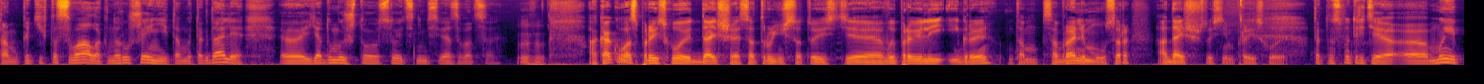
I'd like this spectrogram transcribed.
там каких-то свалок, нарушений там и так далее, э, я думаю, что стоит с ним связываться. Угу. А как у вас происходит дальше сотрудничество? То есть э, вы провели игры, там собрали мусор, а дальше что с ним происходит? Так, ну смотрите, э, мы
